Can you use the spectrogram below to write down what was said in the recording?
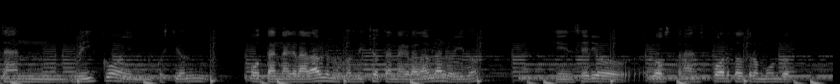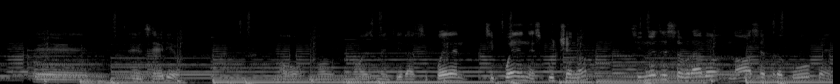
Tan rico en cuestión, o tan agradable, mejor dicho, tan agradable al oído, que en serio los transporta a otro mundo. Eh, en serio, no, no, es mentira. Si pueden, si pueden, escúchenlo. Si no es de sobrado, no se preocupen.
